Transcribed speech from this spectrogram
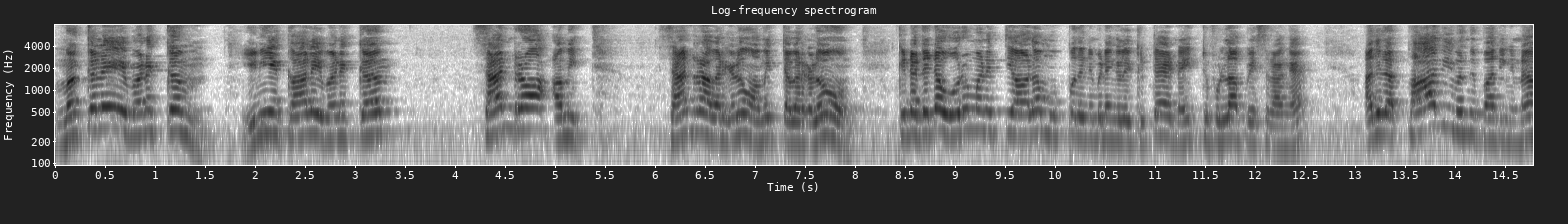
மக்களே வணக்கம். இனிய காலை வணக்கம். சாண்ட்ரா அமித். சாண்ட்ரா அவர்களும் அமித் அவர்களும் கிட்டத்தட்ட ஒரு மணித்தியாலம் முப்பது நிமிடங்களுக்கிட்ட நைட்டு ஃபுல்லாக பேசுகிறாங்க அதில் பாதி வந்து பார்த்தீங்கன்னா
